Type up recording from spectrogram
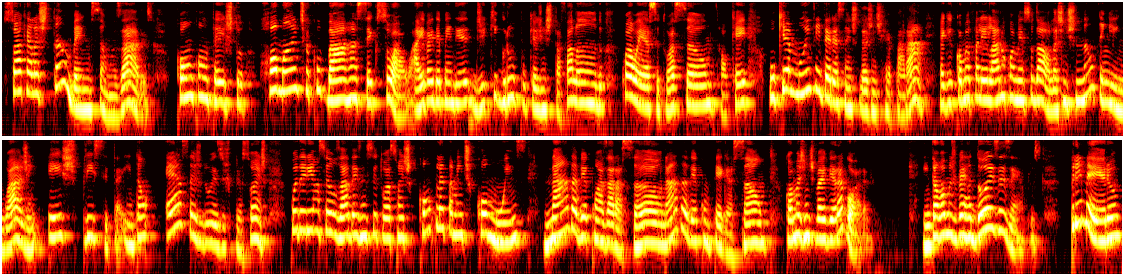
Só que elas também são usadas com contexto romântico barra sexual. Aí vai depender de que grupo que a gente está falando, qual é a situação, ok? O que é muito interessante da gente reparar é que, como eu falei lá no começo da aula, a gente não tem linguagem explícita. Então, essas duas expressões poderiam ser usadas em situações completamente comuns, nada a ver com azaração, nada a ver com pegação, como a gente vai ver agora. Então vamos ver dois exemplos. Primeiro,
